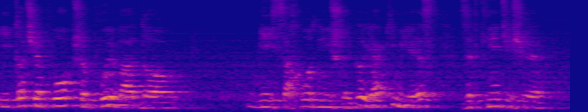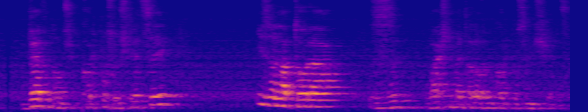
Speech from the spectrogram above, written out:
i to ciepło przepływa do miejsca chłodniejszego, jakim jest zetknięcie się wewnątrz korpusu świecy izolatora z właśnie metalowym korpusem świecy.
